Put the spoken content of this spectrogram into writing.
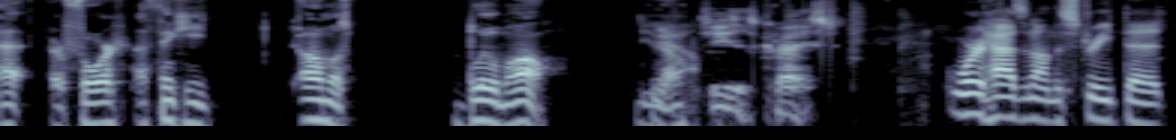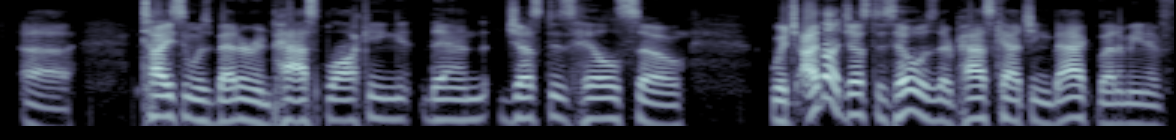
uh, or four. I think he almost blew them all. You know, Yeah. Jesus Christ. word has it on the street that uh, Tyson was better in pass blocking than Justice Hill. So, which I thought Justice Hill was their pass catching back, but I mean, if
